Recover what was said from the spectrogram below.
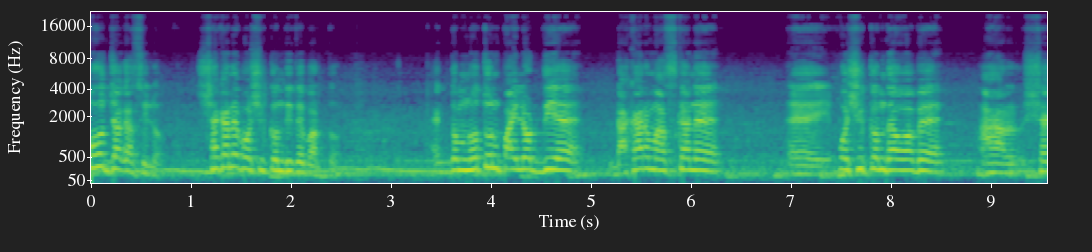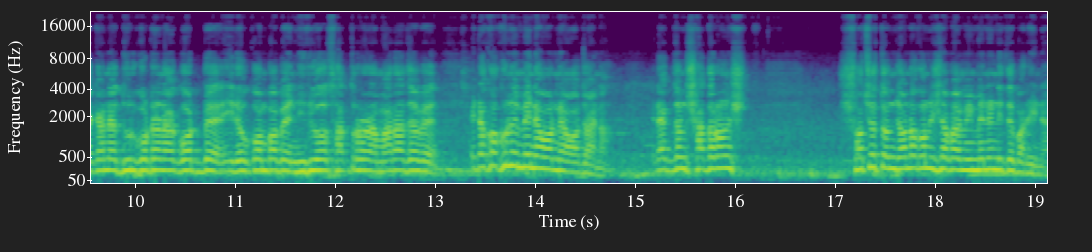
বহুত জায়গা ছিল। সেখানে প্রশিক্ষণ দিতে পারতো। একদম নতুন পাইলট দিয়ে ঢাকার মাঝখানে প্রশিক্ষণ দেওয়া হবে, আর সেখানে দুর্ঘটনা ঘটবে এরকমভাবে নিরীহ ছাত্ররা মারা যাবে, এটা কখনোই মেনে নেওয়া যায় না। এটা একজন সাধারণ সচেতন জনগণ হিসাবে আমি মেনে নিতে পারি না।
